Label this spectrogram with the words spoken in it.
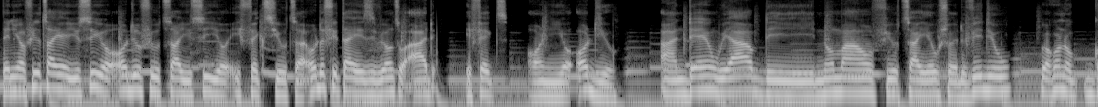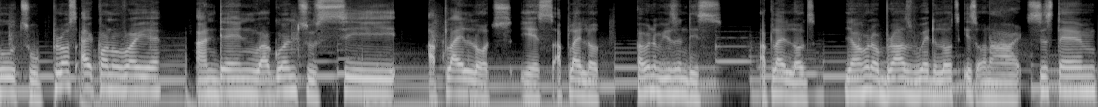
Then your filter here, you see your audio filter, you see your effects filter. Audio filter is if you want to add effects on your audio. And then we have the normal filter here, so the video we're going to go to plus icon over here and then we're going to see apply LUTs yes apply LUT i'm going to be using this apply LUTs then i'm going to browse where the LUT is on our system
